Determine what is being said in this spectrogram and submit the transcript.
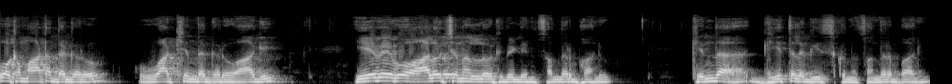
ఒక మాట దగ్గరో వాక్యం దగ్గరో ఆగి ఏవేవో ఆలోచనల్లోకి వెళ్ళిన సందర్భాలు కింద గీతలు గీసుకున్న సందర్భాలు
